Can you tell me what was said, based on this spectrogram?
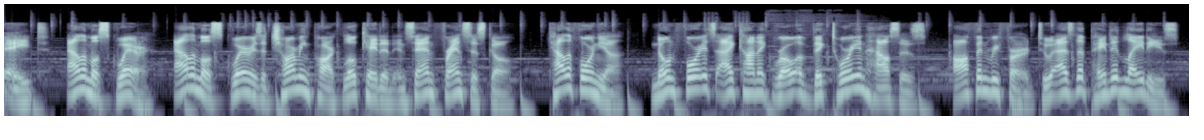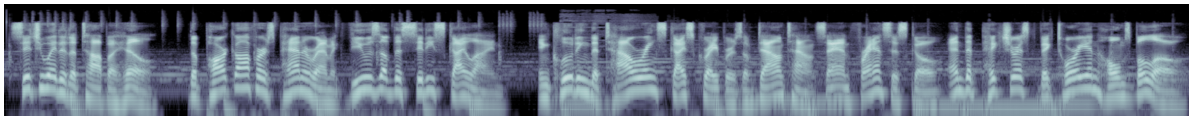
8. Alamo Square. Alamo Square is a charming park located in San Francisco, California, known for its iconic row of Victorian houses, often referred to as the Painted Ladies, situated atop a hill. The park offers panoramic views of the city skyline, including the towering skyscrapers of downtown San Francisco and the picturesque Victorian homes below.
